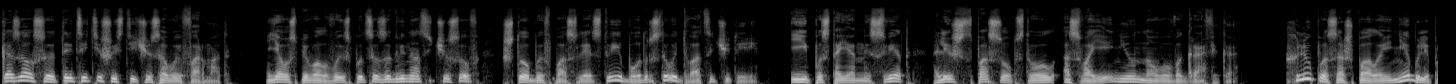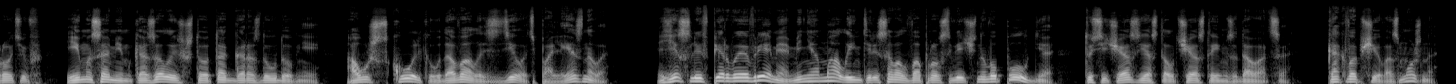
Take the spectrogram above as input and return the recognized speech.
казался 36-часовой формат. Я успевал выспаться за 12 часов, чтобы впоследствии бодрствовать 24. И постоянный свет лишь способствовал освоению нового графика. Хлюпа со шпалой не были против, им и самим казалось, что так гораздо удобнее. А уж сколько удавалось сделать полезного. Если в первое время меня мало интересовал вопрос вечного полдня, то сейчас я стал часто им задаваться. Как вообще возможно,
